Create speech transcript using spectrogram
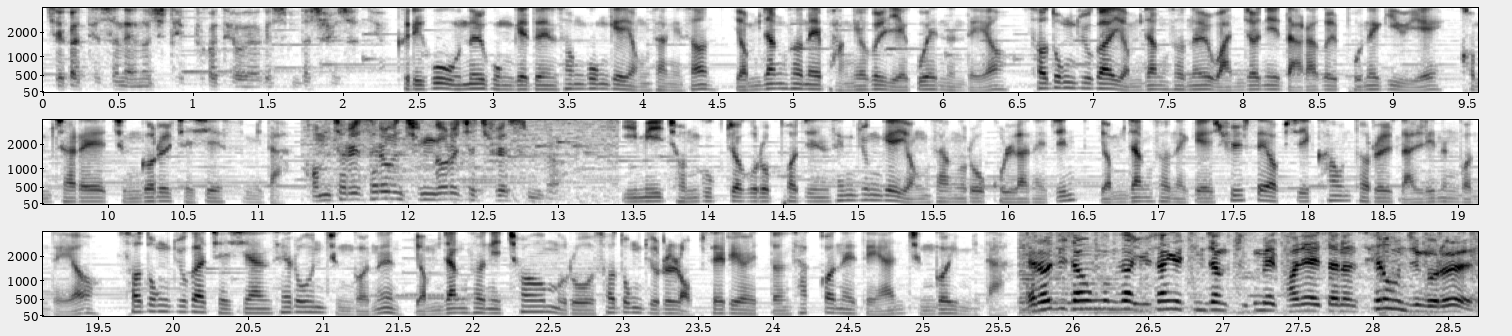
제가 대선 에너지 대표가 되어야겠습니다, 잘사님. 그리고 오늘 공개된 선공개 영상에선 염장선의 방역을 예고했는데요. 서동주가 염장선을 완전히 나락을 보내기 위해 검찰에 증거를 제시했습니다. 검찰이 새로운 증거를 제출했습니다. 이미 전국적으로 퍼진 생중계 영상으로 곤란해진 염장선에게 쉴 새 없이 카운터를 날리는 건데요. 서동주가 제시한 새로운 증거는 염장선이 처음으로 서동주를 없애려 했던 사건에 대한 증거입니다. 에너지 자원공사 유상일 팀장 죽음에 관여했다는 새로운 증거를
